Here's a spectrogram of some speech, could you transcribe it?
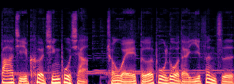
八级客卿部下，成为德部落的一份子。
